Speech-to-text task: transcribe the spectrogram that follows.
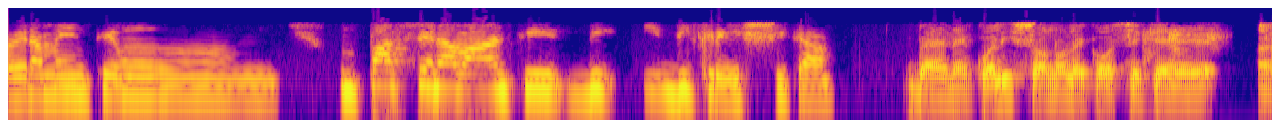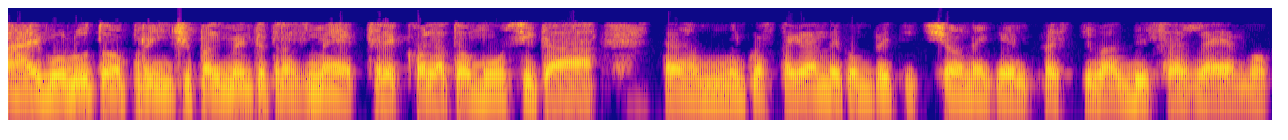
veramente un, un passo in avanti di, di crescita. Bene, quali sono le cose che hai voluto principalmente trasmettere con la tua musica um, in questa grande competizione che è il Festival di Sanremo?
